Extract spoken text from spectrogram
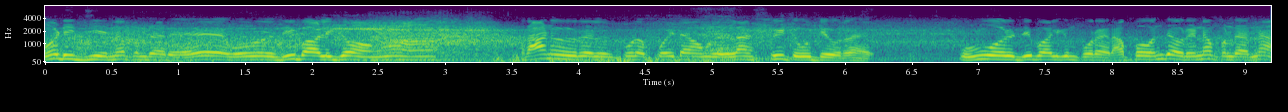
மோடிஜி என்ன பண்ணுறாரு ஒவ்வொரு தீபாவளிக்கும் ராணுவ வீரர்கள் கூட போயிட்டு அவங்களுக்கெல்லாம் ஸ்வீட் ஊட்டி விடுறாரு. ஒவ்வொரு தீபாவளிக்கும் போகிறார் அப்போ வந்து அவர் என்ன பண்ணுறாருன்னா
